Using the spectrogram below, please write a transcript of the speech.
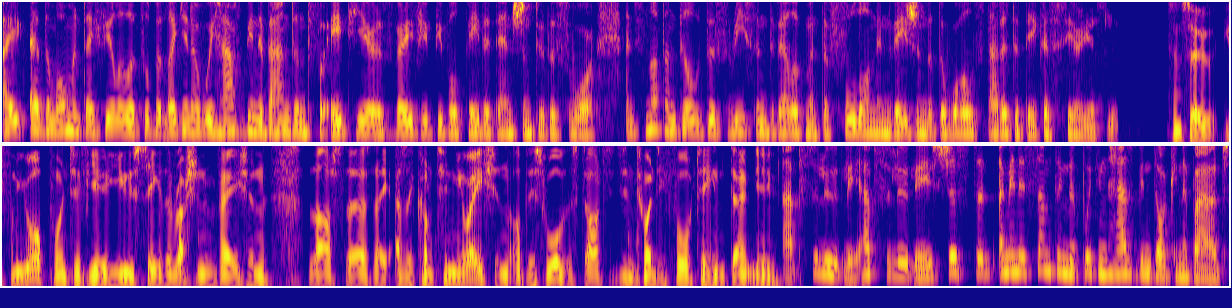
I, at the moment i feel a little bit like you know we have been abandoned for eight years. Very few people paid attention to this war. And it's not until this recent development the full-on invasion that the world started to take us seriously and so, from your point of view, you see the Russian invasion last Thursday as a continuation of this war that started in 2014, don't you? Absolutely, absolutely. It's just that, I mean, it's something that Putin has been talking about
